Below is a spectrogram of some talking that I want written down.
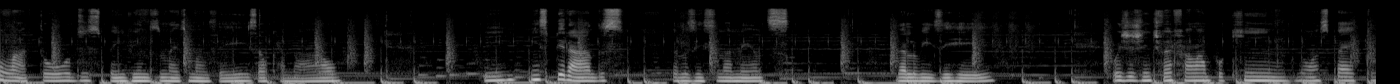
Olá a todos, bem-vindos mais uma vez ao canal e inspirados pelos ensinamentos da Louise Rey. Hoje a gente vai falar um pouquinho de um aspecto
